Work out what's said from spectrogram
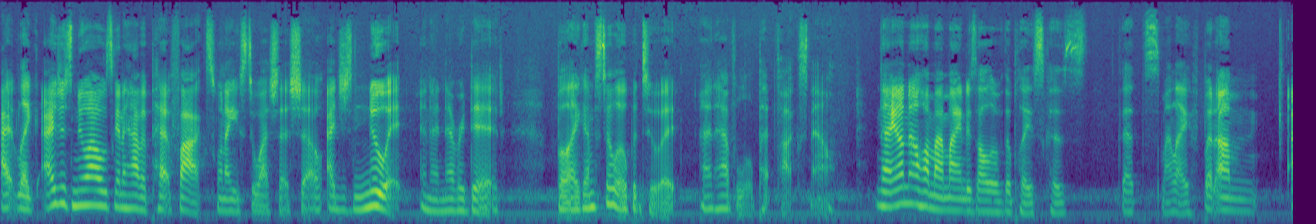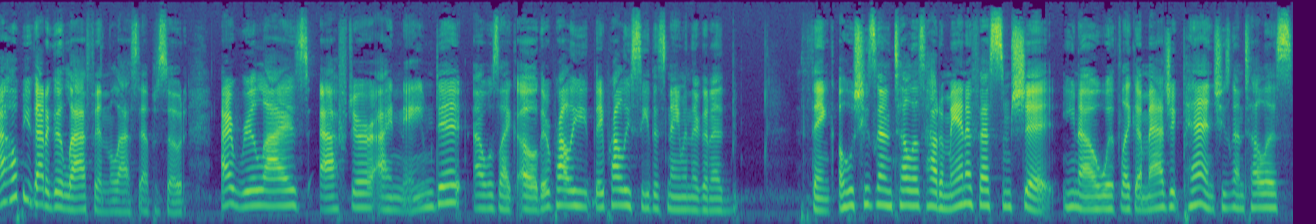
I like I just knew I was gonna have a pet fox when I used to watch that show. I just knew it, and I never did. But like I'm still open to it. I'd have a little pet fox now. Now y'all know how my mind is all over the place because that's my life. But um, I hope you got a good laugh in the last episode. I realized after I named it, I was like, oh, they're probably they probably see this name and they're gonna think, oh, she's gonna tell us how to manifest some shit, you know, with like a magic pen. She's gonna tell us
